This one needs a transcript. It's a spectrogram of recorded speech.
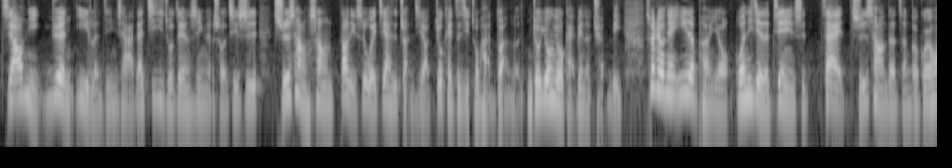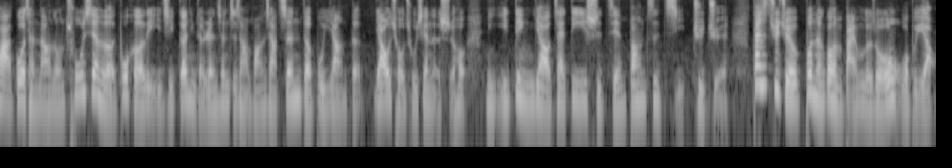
只要你愿意冷静下来，在积极做这件事情的时候，其实职场上到底是危机还是转机啊，就可以自己做判断了，你就拥有改变的权利。所以流年一的朋友，温妮姐的建议是在职场的整个规划过程当中，出现了不合理以及跟你的人生职场方向真的不一样的要求出现的时候，你。一定要在第一时间帮自己拒绝，但是拒绝不能够很白目的说，哦，我不要，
